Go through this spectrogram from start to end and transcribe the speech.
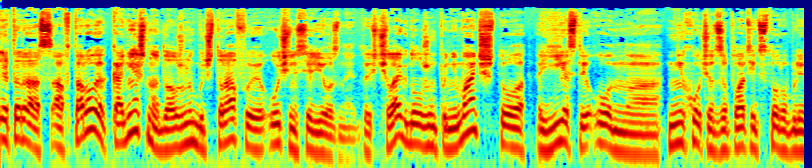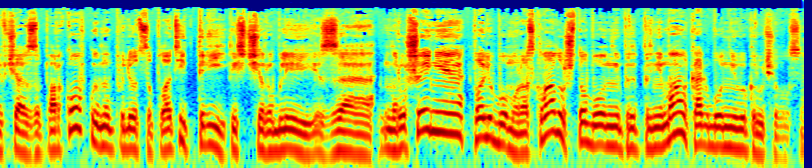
Это раз. А второе, конечно, должны быть штрафы очень серьезные. То есть человек должен понимать, что если он а, не хочет заплатить 100 рублей в час за парковку, ему придется платить 3000 рублей за нарушение по любому раскладу, чтобы он не предпринимал, как бы он ни выкручивался.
